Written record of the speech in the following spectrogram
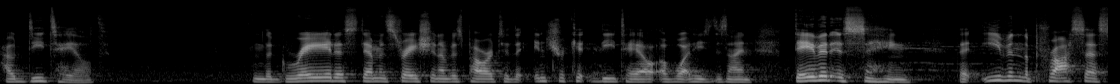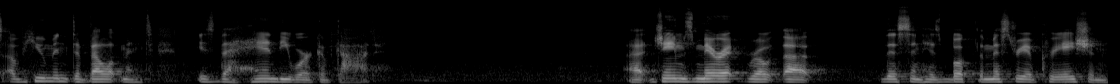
how detailed. From the greatest demonstration of his power to the intricate detail of what he's designed. David is saying that even the process of human development is the handiwork of God. Uh, James Merritt wrote uh, this in his book, The Mystery of Creation.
